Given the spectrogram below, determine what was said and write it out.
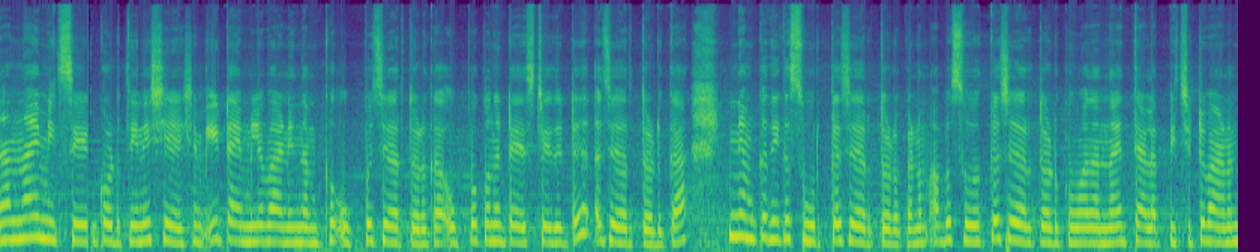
നന്നായി മിക്സ് ചെയ്ത് കൊടുത്തതിന് ശേഷം ഈ ടൈമിൽ വേണമെങ്കിൽ നമുക്ക് ഉപ്പ് ചേർത്ത് കൊടുക്കുക ഉപ്പൊക്കെ ഒന്ന് ടേസ്റ്റ് ചെയ്തിട്ട് ചേർത്ത് കൊടുക്കുക ഇനി നമുക്ക് ഇതിലേക്ക് സുർക്ക ചേർത്ത് കൊടുക്കണം. അപ്പോൾ സുർക്ക ചേർത്ത് കൊടുക്കുമ്പോൾ നന്നായി തിളപ്പിച്ചിട്ട് വേണം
